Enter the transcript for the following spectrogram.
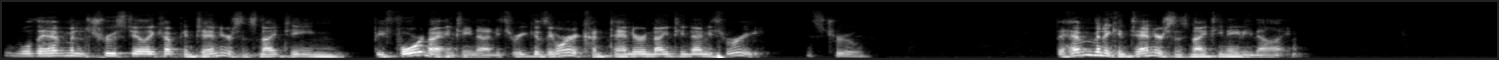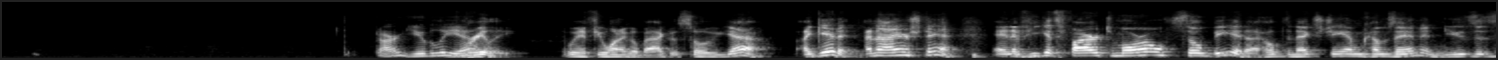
Well, they haven't been a true Stanley Cup contender since 19 before 1993 because they weren't a contender in 1993. It's true. They haven't been a contender since 1989. Arguably, yeah. Really, if you want to go back to so yeah, I get it and I understand. And if he gets fired tomorrow, so be it. I hope the next GM comes in and uses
